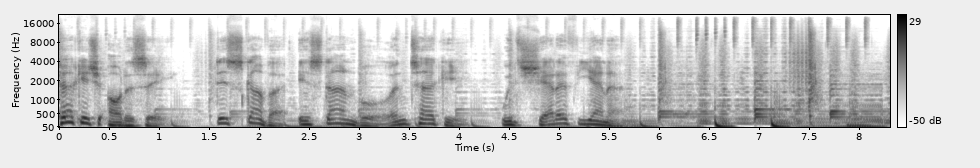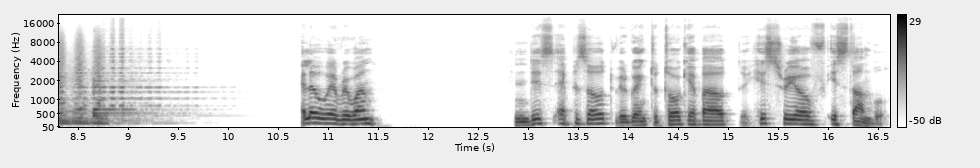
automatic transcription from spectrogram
Turkish Odyssey. Discover Istanbul and Turkey with Serif Yenen. Hello, everyone. In this episode, we're going to talk about the history of Istanbul.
